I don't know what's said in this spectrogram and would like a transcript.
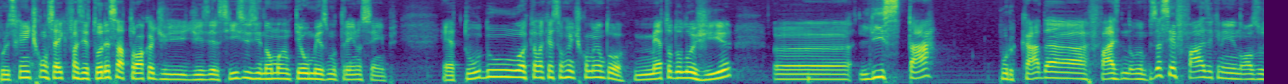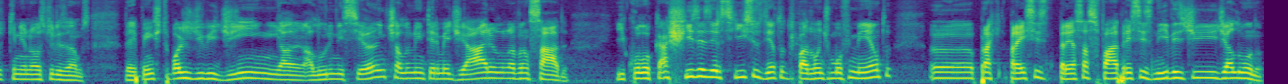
Por isso que a gente consegue fazer toda essa troca de, de exercícios e não manter o mesmo treino sempre. É tudo aquela questão que a gente comentou. Metodologia, uh, listar por cada fase, não precisa ser fase que nem nós que nem nós utilizamos. De repente tu pode dividir em aluno iniciante, aluno intermediário, aluno avançado e colocar x exercícios dentro do padrão de movimento uh, para esses essas esses níveis de, de aluno.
